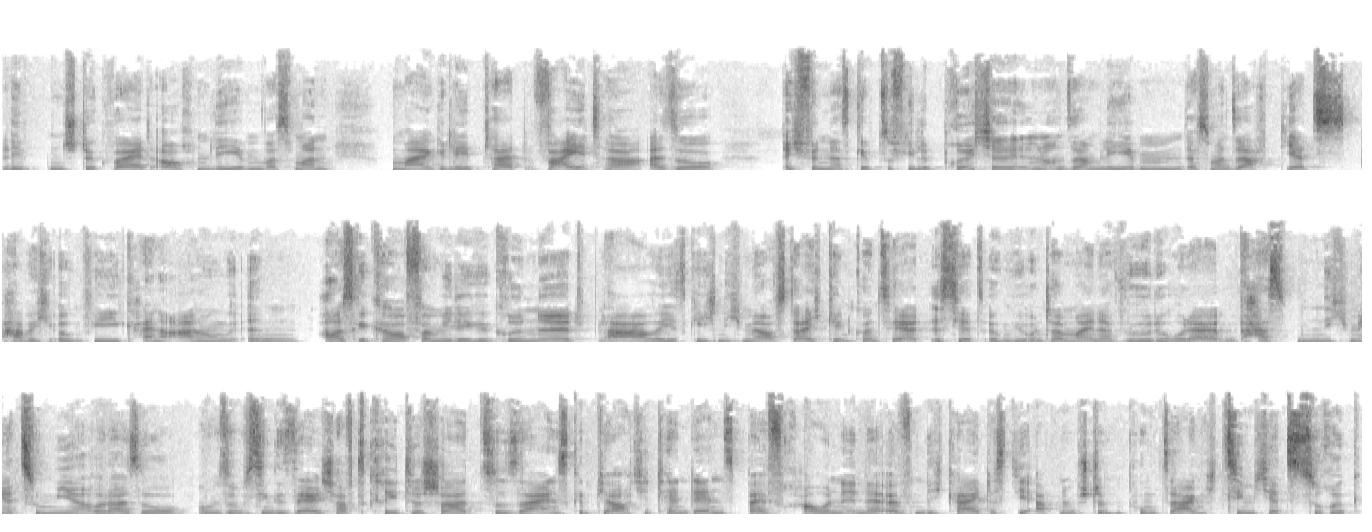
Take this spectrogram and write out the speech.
lebt ein Stück weit auch ein Leben, was man mal gelebt hat, weiter. Also ich finde, es gibt so viele Brüche in unserem Leben, dass man sagt, jetzt habe ich irgendwie, keine Ahnung, ein Haus gekauft, Familie gegründet, bla, jetzt gehe ich nicht mehr aufs Deichkind-Konzert, ist jetzt irgendwie unter meiner Würde oder passt nicht mehr zu mir oder so, um so ein bisschen gesellschaftskritischer zu sein. Es gibt ja auch die Tendenz bei Frauen in der Öffentlichkeit, dass die ab einem bestimmten Punkt sagen, ich ziehe mich jetzt zurück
